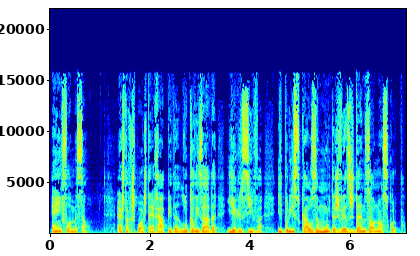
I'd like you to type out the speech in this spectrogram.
é a inflamação. Esta resposta é rápida, localizada e agressiva e por isso causa muitas vezes danos ao nosso corpo.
